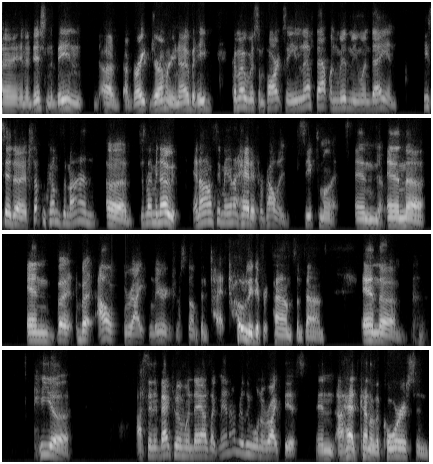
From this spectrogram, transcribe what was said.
uh, in addition to being a, a great drummer, you know. But he'd come over with some parts, and he left that one with me one day, and he said, uh, "If something comes to mind, uh, just let me know." And honestly, man, I had it for probably six months, and Yeah. and uh, and but but I'll write lyrics for something at totally different times sometimes, and um, he uh I sent it back to him one day. I was like, man, I really want to write this. And I had kind of the chorus and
